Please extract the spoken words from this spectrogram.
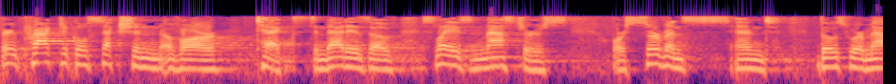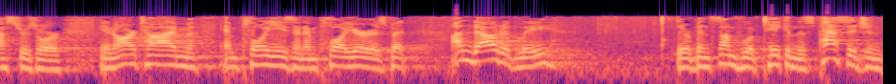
very practical section of our text, and that is of slaves and masters, or servants and those who are masters, or in our time, employees and employers. But undoubtedly, there have been some who have taken this passage and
